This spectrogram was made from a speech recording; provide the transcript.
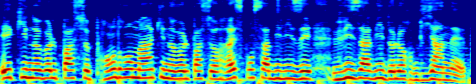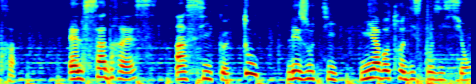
et qui ne veulent pas se prendre en main, qui ne veulent pas se responsabiliser vis-à-vis de leur bien-être. Elle s'adresse, ainsi que tous les outils mis à votre disposition,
